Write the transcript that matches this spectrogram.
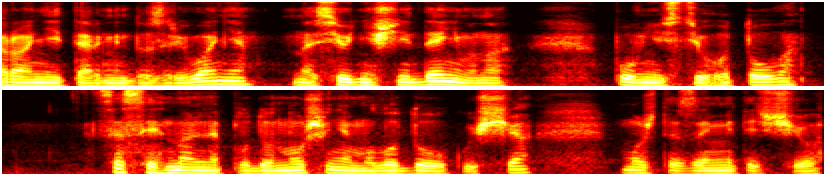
ранній термін дозрівання. На сьогоднішній день вона повністю готова. Це сигнальне плодоношення молодого куща. Можете замітити, що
